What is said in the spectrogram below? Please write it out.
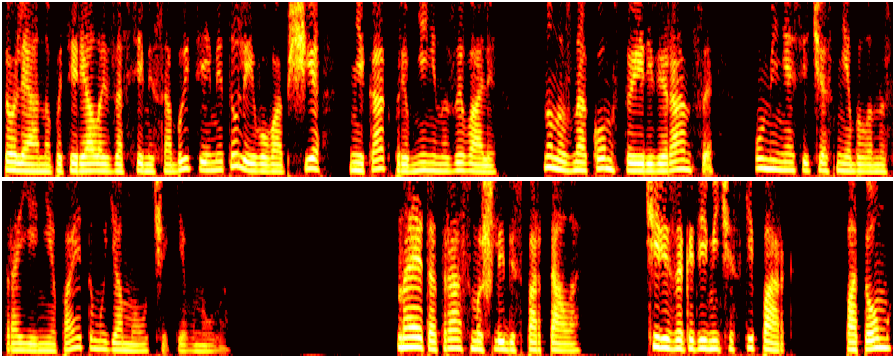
То ли оно потерялось за всеми событиями, то ли его вообще никак при мне не называли, но на знакомство и реверансы у меня сейчас не было настроения, поэтому я молча кивнула. На этот раз мы шли без портала, через академический парк, потом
